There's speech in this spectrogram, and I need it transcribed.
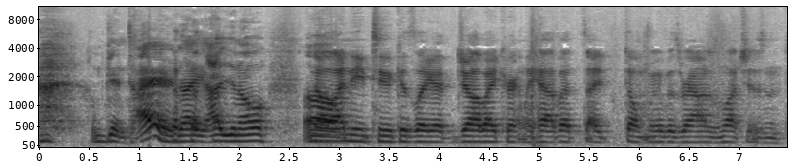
I'm getting tired. I, I you know, No, um, I need to because like a job I currently have, I, I don't move as around as much as and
